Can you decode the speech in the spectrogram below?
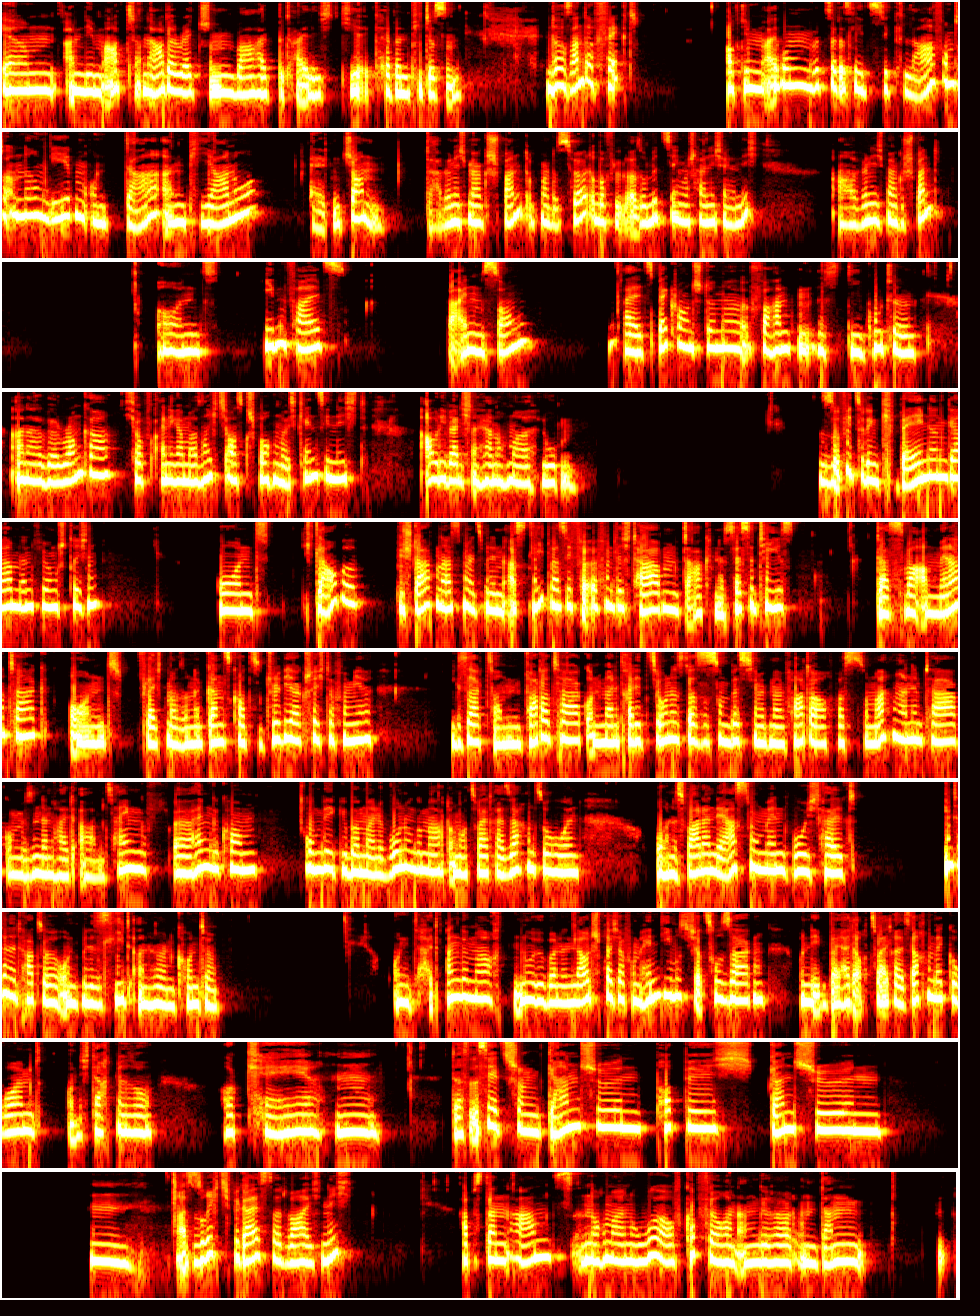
ähm, an dem Art, an der Art Direction war halt beteiligt Kevin Peterson. Interessanter Fakt. Auf dem Album wird es ja das Lied Sick Love unter anderem geben und da an Piano Elton John. Da bin ich mal gespannt, ob man das hört, aber also mitsingen wahrscheinlich ja nicht. Aber bin ich mal gespannt. Und ebenfalls bei einem Song als Background-Stimme vorhanden ist die gute Anna Veronka. Ich hoffe einigermaßen richtig ausgesprochen, weil ich kenne sie nicht. Aber die werde ich nachher nochmal loben. So viel zu den Quellenangaben, in Anführungsstrichen. Und ich glaube, wir starten erstmal jetzt mit dem ersten Lied, was sie veröffentlicht haben, Dark Necessities. Das war am Männertag und vielleicht mal so eine ganz kurze Trivia-Geschichte von mir wie gesagt, am Vatertag und meine Tradition ist, dass es so ein bisschen mit meinem Vater auch was zu machen an dem Tag und wir sind dann halt abends heim, äh, heimgekommen, Umweg über meine Wohnung gemacht, um noch zwei, drei Sachen zu holen und es war dann der erste Moment, wo ich halt Internet hatte und mir dieses Lied anhören konnte. Und halt angemacht, nur über einen Lautsprecher vom Handy, muss ich dazu sagen. Und nebenbei halt auch zwei, drei Sachen weggeräumt. Und ich dachte mir so, okay, hm, das ist jetzt schon ganz schön poppig, ganz schön, hm, also so richtig begeistert war ich nicht. Hab's dann abends nochmal in Ruhe auf Kopfhörern angehört und dann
